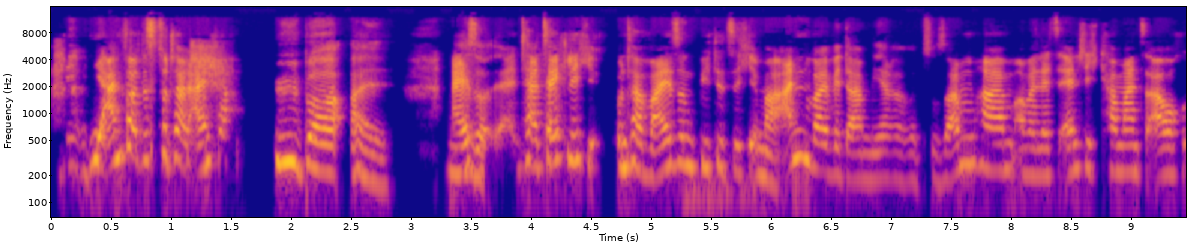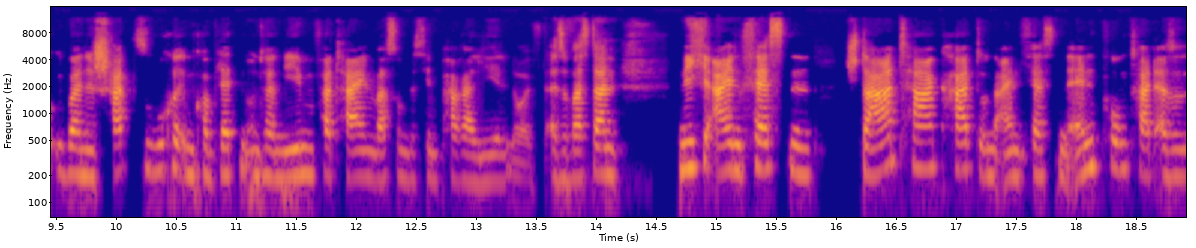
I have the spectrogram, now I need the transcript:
die Antwort ist total einfach, überall. Mhm. Also äh, tatsächlich, Unterweisung bietet sich immer an, weil wir da mehrere zusammen haben, aber letztendlich kann man es auch über eine Schatzsuche im kompletten Unternehmen verteilen, was so ein bisschen parallel läuft. Also was dann nicht einen festen Starttag hat und einen festen Endpunkt hat. Also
